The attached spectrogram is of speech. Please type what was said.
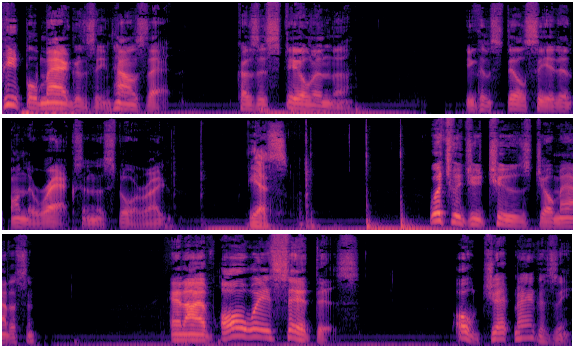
People Magazine. How's that? because it's still in the. You can still see it on the racks in the store, right? Yes. Which would you choose, Joe Madison? And I've always said this. Oh, Jet Magazine.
